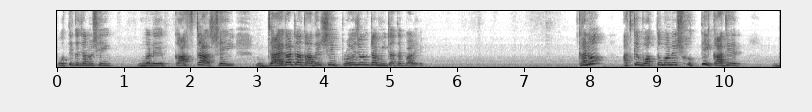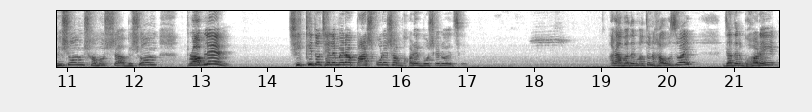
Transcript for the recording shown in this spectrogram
প্রত্যেকে যেন সেই মানে কাজটা, সেই জায়গাটা, তাদের সেই প্রয়োজনটা মিটাতে পারে। কেন? আজকে বর্তমানে সত্যিই কাজের ভীষণ সমস্যা, ভীষণ প্রবলেম শিক্ষিত ছেলেমেয়েরা পাশ করে সব ঘরে বসে রয়েছে। আর আমাদের মতন হাউসওয়াইফ যাদের ঘরে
